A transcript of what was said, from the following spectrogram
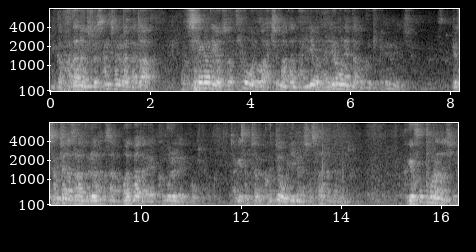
그러니까 바다는 그 상처를 갖다가 새가 되어서 튀어오르고 아침마다 날려 날려보낸다고 그렇게 표현했죠. 그 상처난 사람들은 항상 먼 바다에 그물을 내리고 자기 상처를 건져 올리면서 살아간다는 얘기. 그게 후포라는 시예요.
